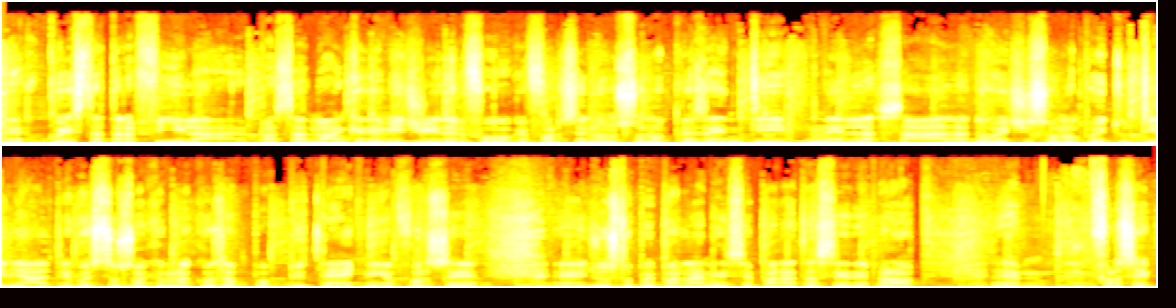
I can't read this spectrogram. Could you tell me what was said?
eh, questa trafila, passando anche dei vigili del fuoco che forse non sono presenti nella sala dove ci sono poi tutti gli altri, questo so che è una cosa un po' più tecnica, forse è giusto poi parlarne in separata sede, però ehm, forse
